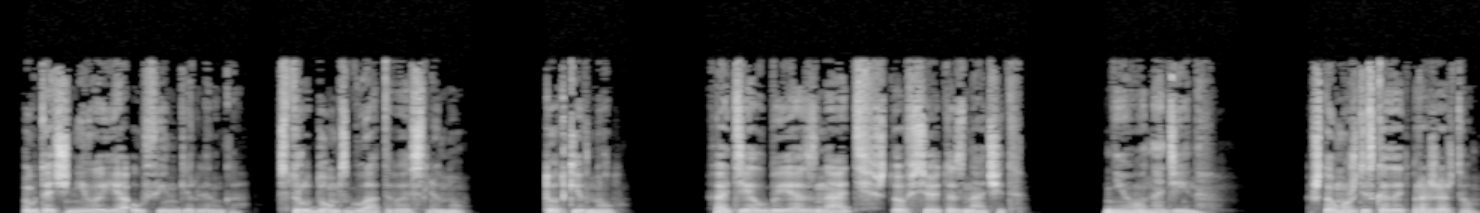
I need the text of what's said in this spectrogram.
— уточнила я у Фингерлинга, с трудом сглатывая слюну. Тот кивнул. «Хотел бы я знать, что все это значит». «Не он один». «Что можете сказать про жертву?»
